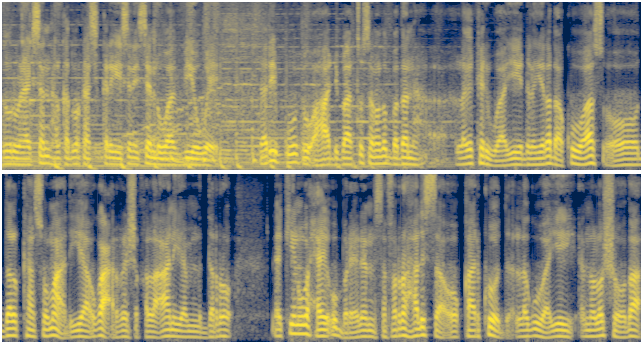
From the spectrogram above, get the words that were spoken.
duur wanaagsan halkaad warkaasi ka dhegeysaneyseen waa v o a taariibku wuxuu ahaa dhibaato sannado badan laga kari waayey dhallinyarada kuwaas oo dalka soomaaliya uga cararay shaqola-aan iyo amni darro. Laakiin waxay u bareereen safarro halisa oo qaarkood lagu waayey noloshooda.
